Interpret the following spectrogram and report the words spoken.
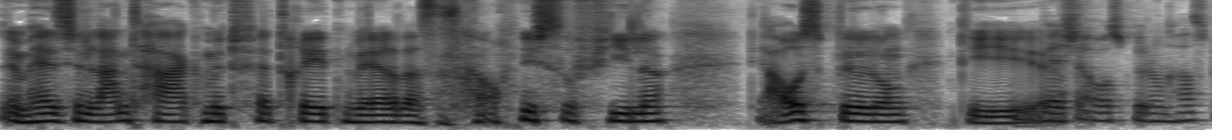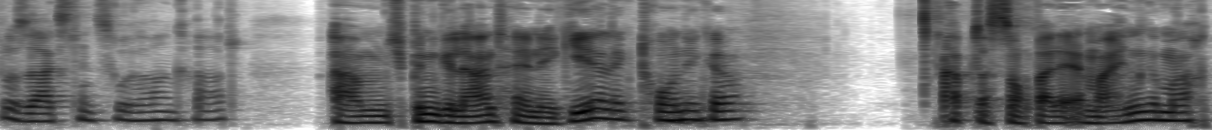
im Hessischen Landtag mitvertreten wäre, das ist auch nicht so viele, die Ausbildung, die. Welche Ausbildung hast du? Sagst den Zuhörern gerade? Ähm, ich bin gelernter Energieelektroniker, habe das noch bei der MAN gemacht,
